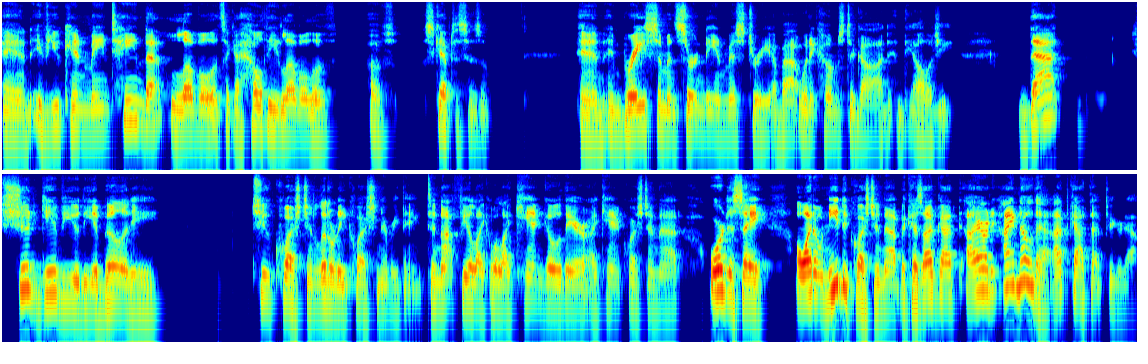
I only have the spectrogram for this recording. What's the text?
And if you can maintain that level, it's like a healthy level of of skepticism, and embrace some uncertainty and mystery about when it comes to God and theology. That should give you the ability to question, literally question everything, to not feel like, well, I can't go there, I can't question that, or to say, oh, I don't need to question that because I've got, I already, I know that, I've got that figured out.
